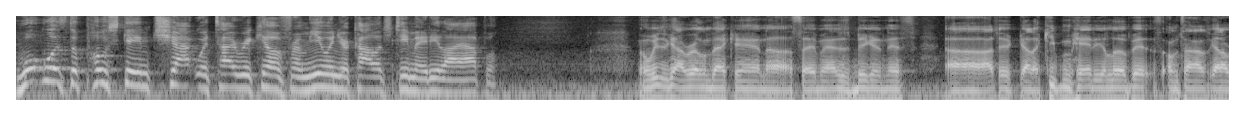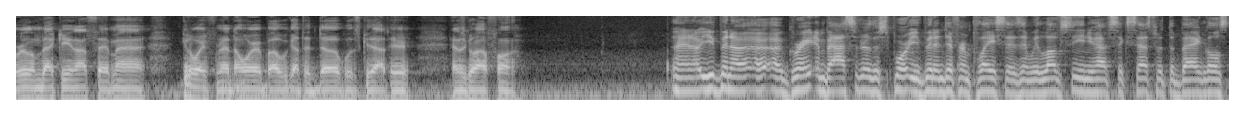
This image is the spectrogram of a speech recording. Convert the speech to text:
What was the post game chat with Tyreek Hill from you and your college teammate, Eli Apple? And we just got to reel him back in, uh, say, man, just bigger than this. Uh, I just got to keep him heady a little bit. Sometimes got to reel him back in. I said, man, get away from that. Don't worry about it. We got the dub. Let's get out here and let's go have fun. And uh, you've been a, a, great ambassador of the sport. You've been in different places, and we love seeing you have success with the Bengals.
